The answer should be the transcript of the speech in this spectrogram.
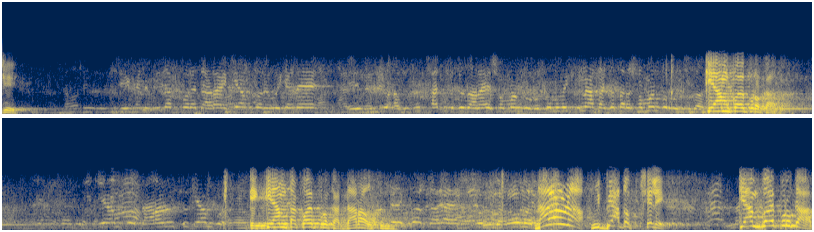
জি। ক্যাম কয় প্রকার? এই ক্যামটা কয় প্রকার? দাঁড়াও তুমি। দাঁড়াও না, তুমি বেয়াদব ছেলে। ক্যাম কয় প্রকার?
